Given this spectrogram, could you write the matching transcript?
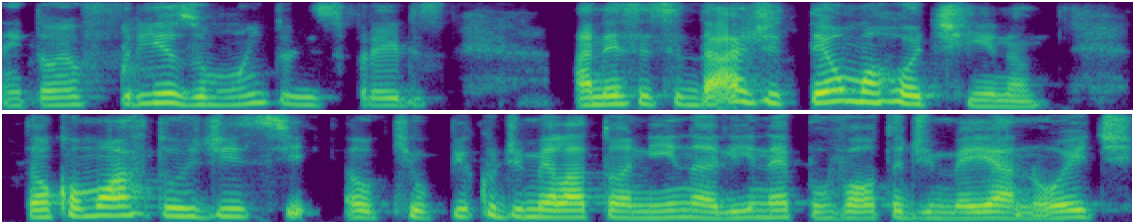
Então, eu friso muito isso para eles, a necessidade de ter uma rotina. Então, como o Arthur disse, o que o pico de melatonina ali, né, por volta de meia-noite,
